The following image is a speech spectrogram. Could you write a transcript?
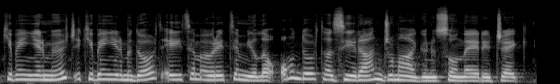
2023-2024 eğitim öğretim yılı 14 Haziran Cuma günü sona erecek.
